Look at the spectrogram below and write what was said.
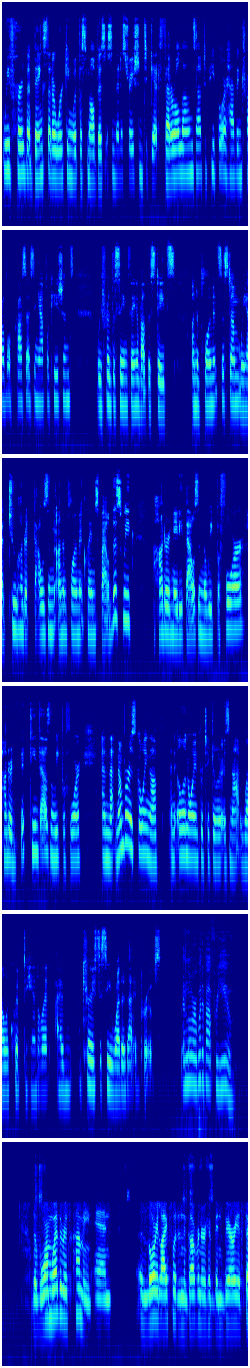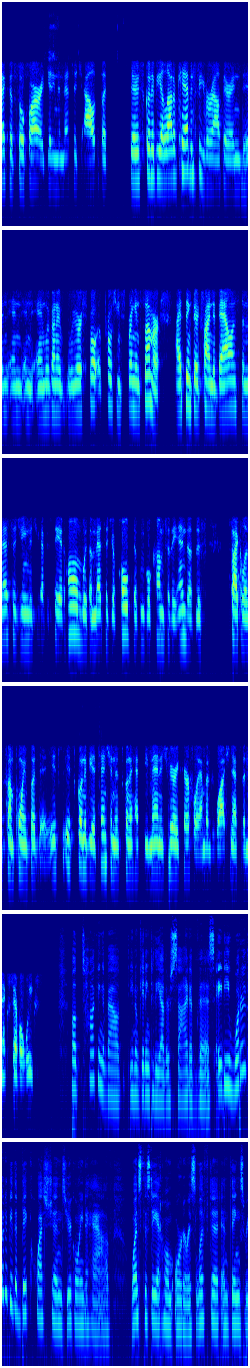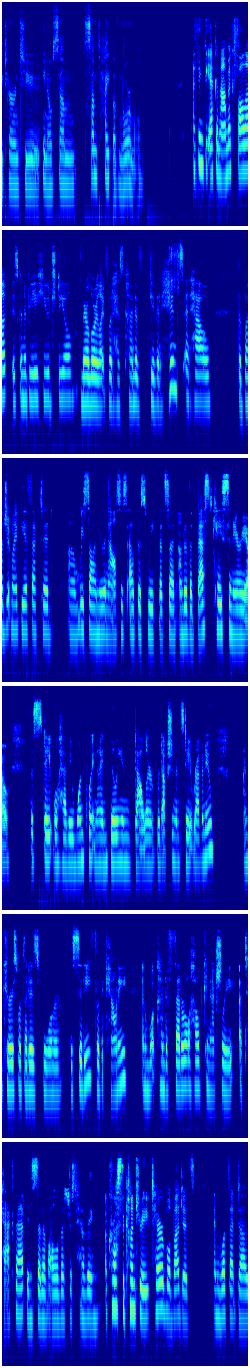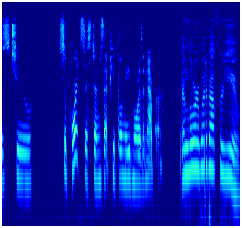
We've heard that banks that are working with the Small Business Administration to get federal loans out to people are having trouble processing applications. We've heard the same thing about the state's unemployment system. We had 200,000 unemployment claims filed this week, 180,000 the week before, 115,000 the week before, and that number is going up, and Illinois in particular is not well equipped to handle it. I'm curious to see whether that improves. And Laura, what about for you? The warm weather is coming, and Lori Lightfoot and the governor have been very effective so far at getting the message out, but there's going to be a lot of cabin fever out there, and and and and, and we're going to we're approaching spring and summer. I think they're trying to balance the messaging that you have to stay at home with a message of hope that we will come to the end of this cycle at some point. But it's it's going to be a tension that's going to have to be managed very carefully. I'm going to be watching that for the next several weeks. Well, talking about you know getting to the other side of this, AD, what are going to be the big questions you're going to have once the stay-at-home order is lifted and things return to you know some some type of normal? I think the economic fallout is going to be a huge deal. Mayor Lori Lightfoot has kind of given hints at how the budget might be affected. Um, we saw a new analysis out this week that said under the best case scenario, the state will have a $1.9 billion reduction in state revenue. I'm curious what that is for the city, for the county, and what kind of federal help can actually attack that instead of all of us just having across the country terrible budgets and what that does to support systems that people need more than ever. And Laura, what about for you?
